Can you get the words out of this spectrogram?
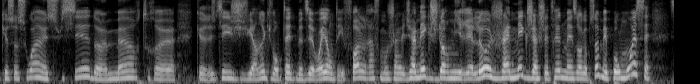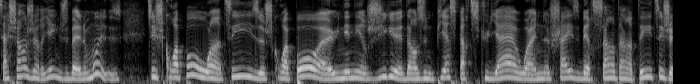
que ce soit un suicide, un meurtre, euh, que, tu sais, il y en a qui vont peut-être me dire, voyons, t'es folle, Raph, moi, jamais- que je dormirais là, jamais que j'achèterais une maison comme ça, mais pour moi, ça change rien. Je dis, ben, moi, tu sais, je crois pas aux hantises, je crois pas à une énergie dans une pièce particulière ou à une chaise berçante hantée, tu sais, je,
